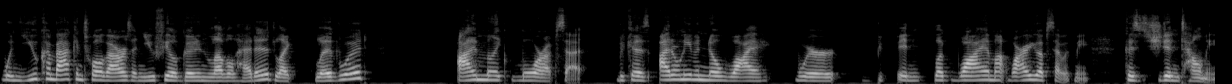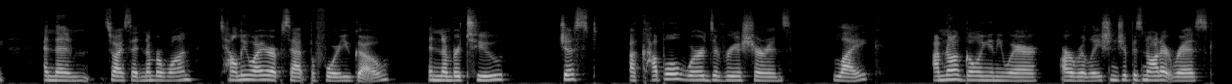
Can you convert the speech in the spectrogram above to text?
when you come back in 12 hours and you feel good and level headed, like Liv would, I'm like more upset because I don't even know why we're in, like, why am I, why are you upset with me? Because she didn't tell me. And then, so I said, number one, tell me why you're upset before you go. And number two, just a couple words of reassurance like, I'm not going anywhere. Our relationship is not at risk.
